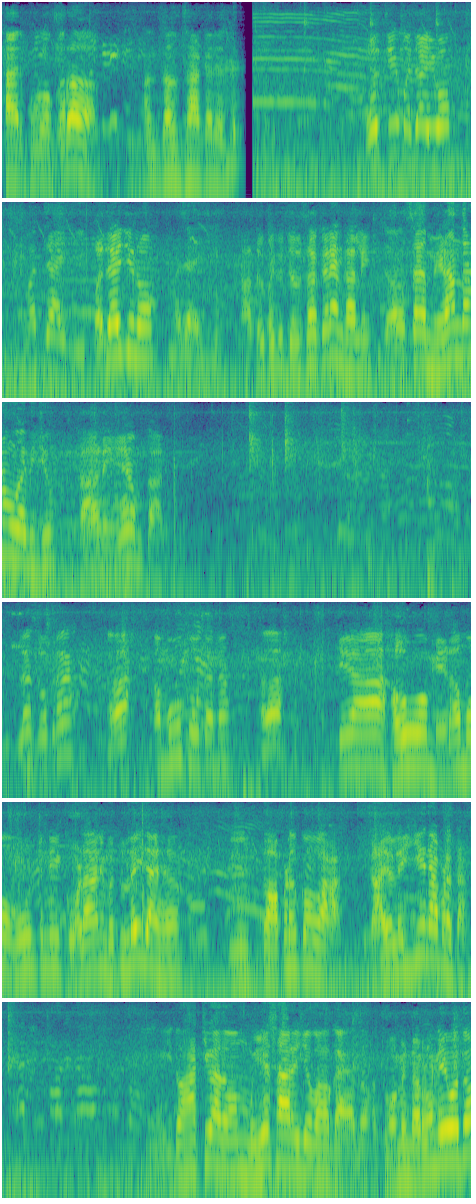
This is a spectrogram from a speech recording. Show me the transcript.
છાર પૂરો કરે અને જલસા કરે છે. બોલ ચી મજા આવી ઓમ મજા આવી. મજા આવી ગઈ નો? મજા આવી. ગઈ ખાધું બીજું જલસા કરે ને ખાલી? જલસા મેળામ તાણું હોય બીજું? તાણી એમ તાણી. લે છોકરા હા. આ હું કહું તને હા. કે આ હવ મેળામાં ઊંટની ઘોડા ને બધું લઈ જાય છે તો આપણે કહો આ ગાયો લઈ જઈએ ને આપણે ત્યાં? એ તો સાચી વાત આમ મુએ સારી જો ભાવ ગાયો તો તો અમે નરવો નહીં હોતો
